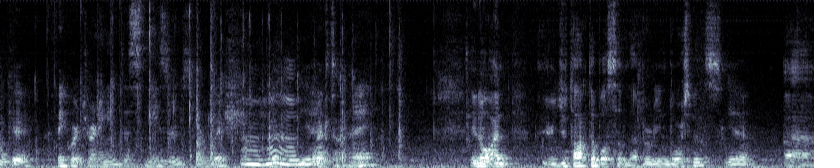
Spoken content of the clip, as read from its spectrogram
Okay. I think we're turning into sneezers for Wish. Mm-hmm. Yeah. Big time. Hey? You know, and you you talked about celebrity endorsements. Yeah. Um,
